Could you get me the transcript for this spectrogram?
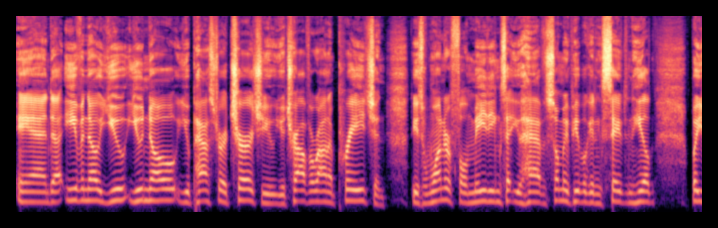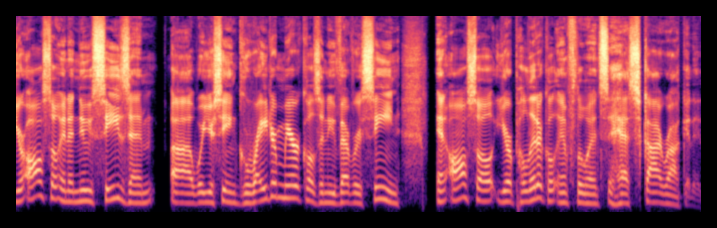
And uh, even though you you know you pastor a church, you you travel around and preach, and these wonderful meetings that you have, so many people getting saved and healed, but you're also in a new season uh, where you're seeing greater miracles than you've ever seen, and also your political influence has skyrocketed.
